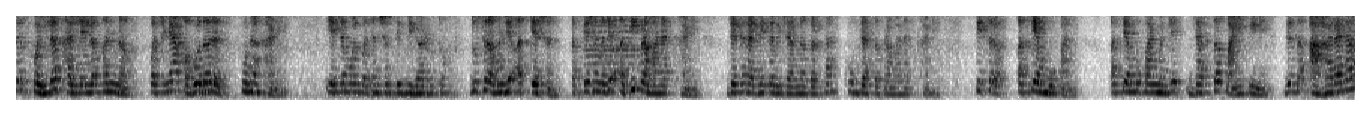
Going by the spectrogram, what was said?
तर पहिलं खाल्लेलं अन्न पचण्या अगोदरच पुन्हा खाणे. याच्यामुळे पचनशक्तीत बिघाड होतो. दुसरं म्हणजे अत्यशन अत्यशन म्हणजे अति प्रमाणात खाणे. जठराग्नीचा विचार न करता खूप जास्त प्रमाणात खाणे. तिसरं अत्यंबुपान. अत्यंबुपान म्हणजे जास्त पाणी पिणे. जसं आहाराला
